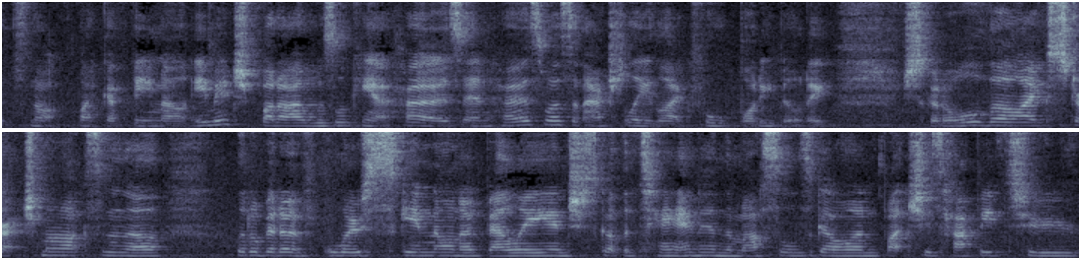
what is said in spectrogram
it's not like a female image, but I was looking at hers, and hers wasn't actually like full bodybuilding. She's got all the like stretch marks and the little bit of loose skin on her belly, and she's got the tan and the muscles going, but she's happy to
